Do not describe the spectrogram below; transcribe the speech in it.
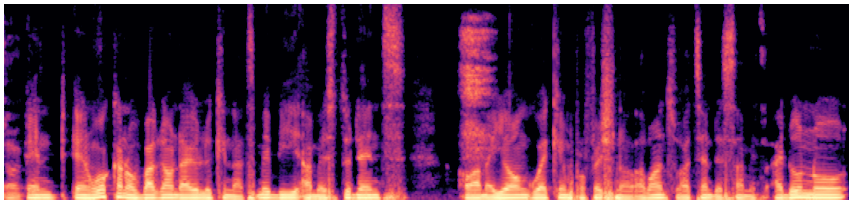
Okay. And and what kind of background are you looking at? Maybe I'm a student or I'm a young working professional. I want to attend the summit. I don't know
